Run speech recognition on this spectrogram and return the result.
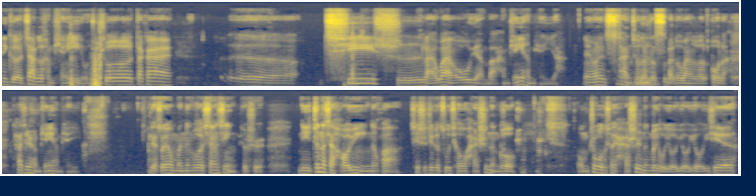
那个价格很便宜，我就说大概呃七十来万欧元吧，很便宜，很便宜啊。因为斯坦球当时四百多万欧欧了，它其实很便宜，很便宜。对，所以我们能够相信，就是你真的想好好运营的话，其实这个足球还是能够，我们中国足球还是能够有有有有一些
